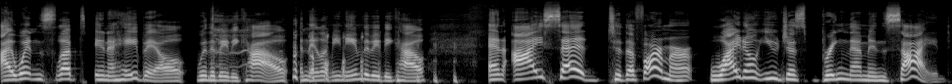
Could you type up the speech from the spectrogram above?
i went and slept in a hay bale with a baby cow and they let me name the baby cow and i said to the farmer why don't you just bring them inside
